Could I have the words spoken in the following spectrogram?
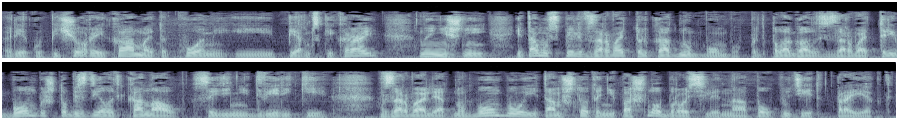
реку Печора и Кама, это Коми и Пермский край нынешний, и там успели взорвать только одну бомбу. Предполагалось взорвать три бомбы, чтобы сделать канал, соединить две реки. Взорвали одну бомбу, и там что-то не пошло, бросили на полпути этот проект.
